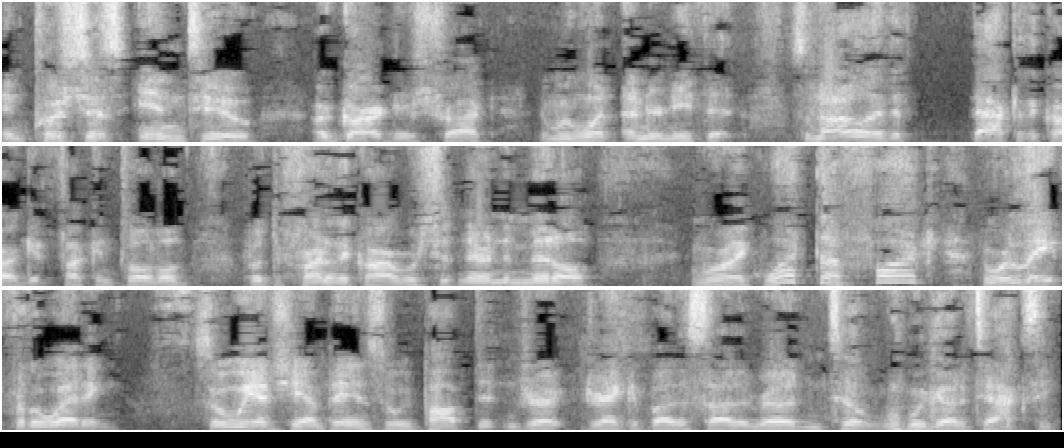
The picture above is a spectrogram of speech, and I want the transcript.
and pushed us into a gardener's truck, and we went underneath it. So not only the back of the car get fucking totaled, but the front of the car, we're sitting there in the middle, and we're like, what the fuck? And we're late for the wedding. So we had champagne, so we popped it and drank, drank it by the side of the road until we got a taxi.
